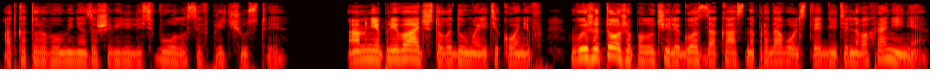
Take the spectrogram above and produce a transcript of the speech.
от которого у меня зашевелились волосы в предчувствии. «А мне плевать, что вы думаете, Конев. Вы же тоже получили госзаказ на продовольствие длительного хранения.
